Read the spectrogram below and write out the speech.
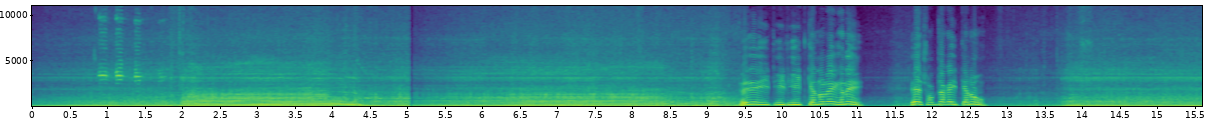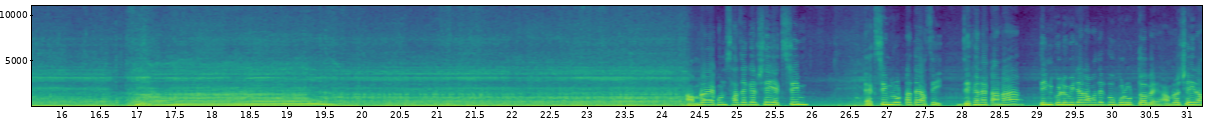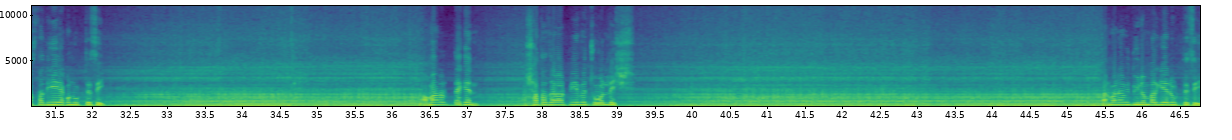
এই ইট ইট কেন রে এখানে? এ, সব জায়গায় ইট কেন? আমরা এখন সাজেকের সেই এক্সট্রিম এক্সট্রিম রোডটাতে আছি, যেখানে টানা তিন কিলোমিটার আমাদেরকে উপরে উঠতে হবে। আমরা সেই রাস্তা দিয়ে এখন উঠতেছি। আমার দেখেন, সাত হাজার আর পি এম এ চুয়াল্লিশ। তার মানে আমি দুই নম্বর গিয়ারে উঠতেছি।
